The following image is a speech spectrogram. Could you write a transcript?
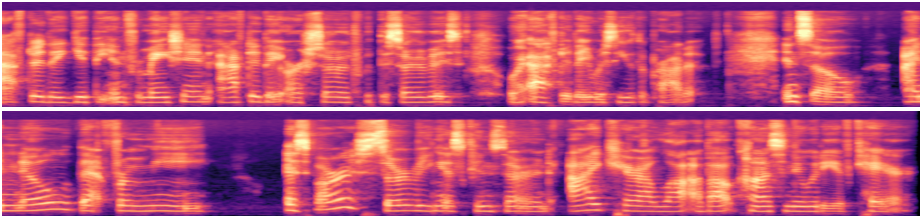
after they get the information, after they are served with the service, or after they receive the product. And so I know that for me, as far as serving is concerned, I care a lot about continuity of care.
